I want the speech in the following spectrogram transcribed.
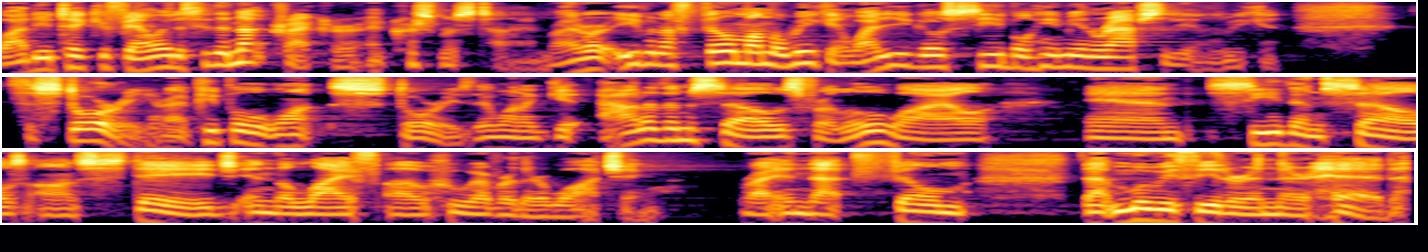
why do you take your family to see the Nutcracker at Christmas time, right? Or even a film on the weekend. Why do you go see Bohemian Rhapsody on the weekend? It's the story, right? People want stories. They want to get out of themselves for a little while and see themselves on stage in the life of whoever they're watching, right? In that film, that movie theater in their head,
